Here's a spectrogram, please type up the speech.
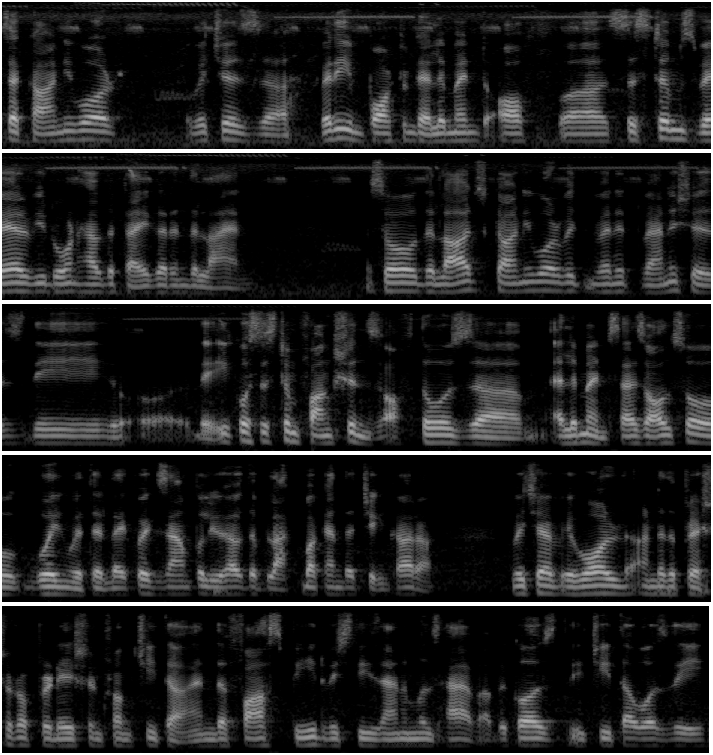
It's a carnivore, which is a very important element of uh, systems where we don't have the tiger and the lion. So the large carnivore, when it vanishes, the the ecosystem functions of those uh, elements is also going with it. Like for example, you have the black buck and the chinkara which have evolved under the pressure of predation from cheetah and the fast speed which these animals have because the cheetah was the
